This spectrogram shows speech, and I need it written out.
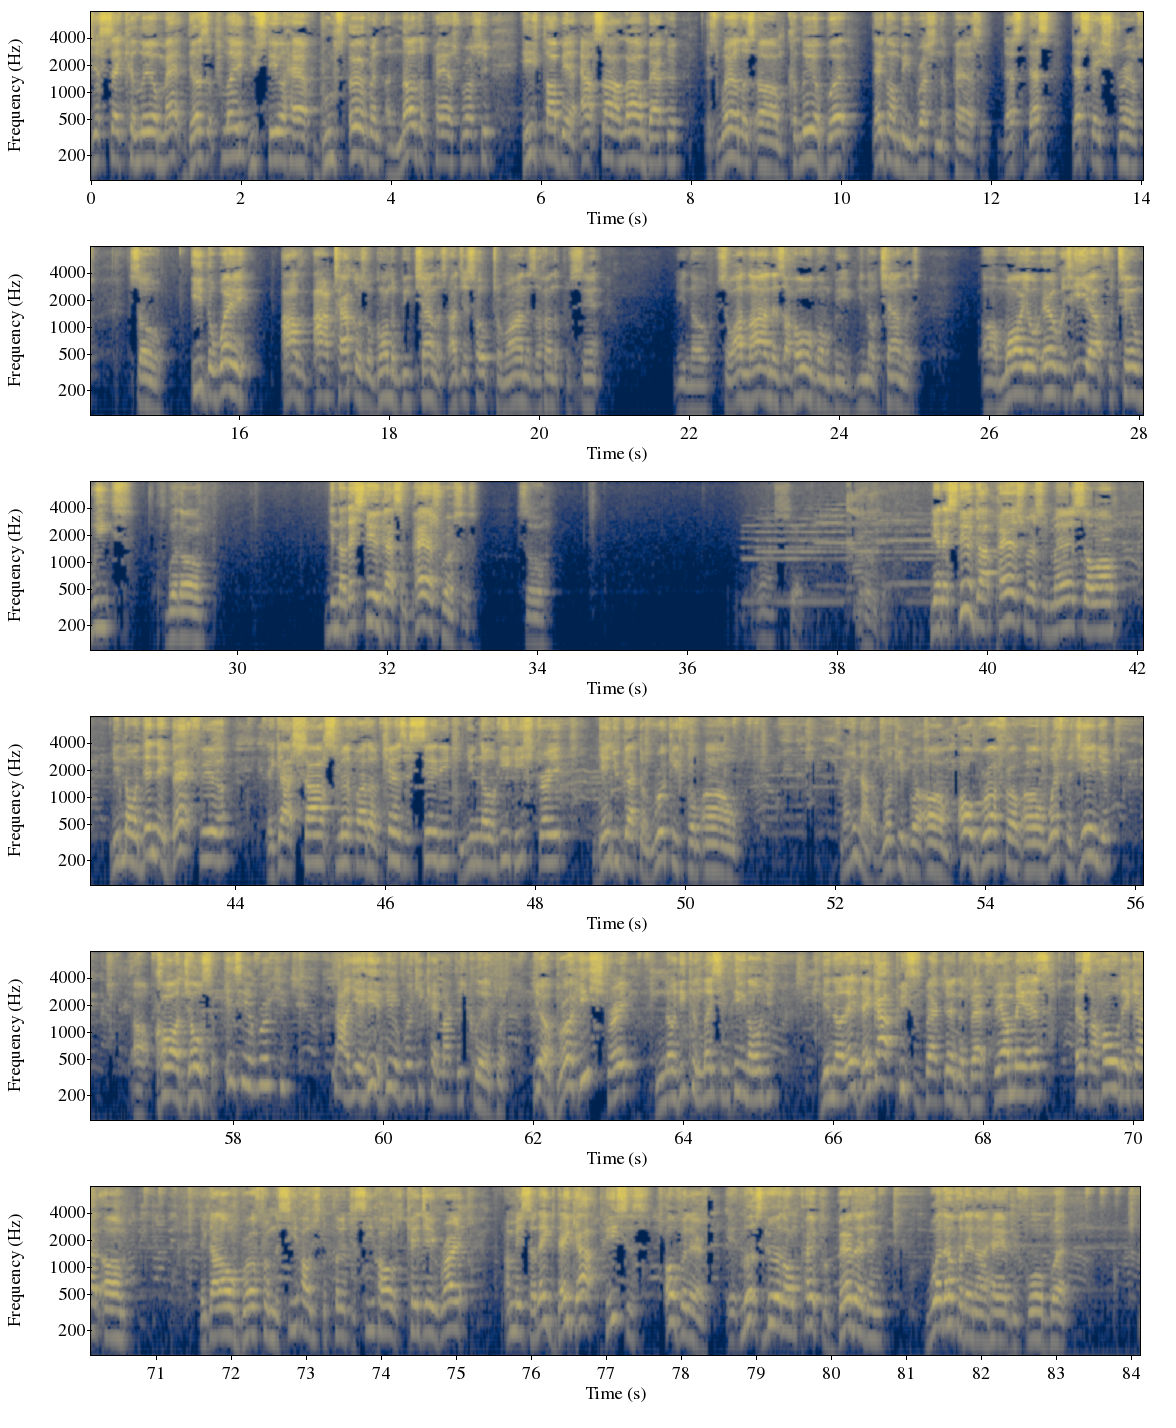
just say Khalil Mack doesn't play, you still have Bruce Irvin, another pass rusher. He's probably an outside linebacker as well as um, Khalil, but they're gonna be rushing the passer. That's that's that's their strength. So either way, our, our tackles are going to be challenged. I just hope Terron is 100%, you know. So our line as a whole going to be, you know, challenged. Uh, Mario Edwards, he out for 10 weeks. But, uh, you know, they still got some pass rushers. So, one sec. Yeah, here we go. Yeah, they still got pass rushers, man. So, uh, you know, and then they backfield they got Sean Smith out of Kansas City. You know, he he straight. Then you got the rookie from um now he not a rookie, but um old bro from uh, West Virginia, uh Karl Joseph. Is he a rookie? Nah, yeah, he he a rookie. Came out this club, but yeah, bro, he's straight. You know, he can lay some heat on you. You know, they they got pieces back there in the backfield. I mean, as as a whole, they got um they got old bro from the Seahawks used to play with the Seahawks, KJ Wright. I mean, so they they got pieces over there. It looks good on paper, better than whatever they done had before. But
